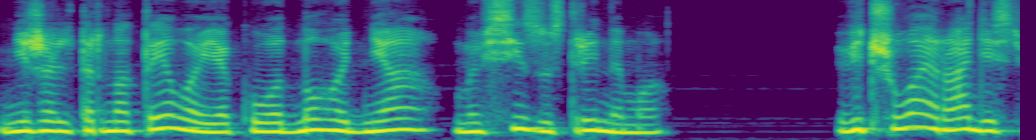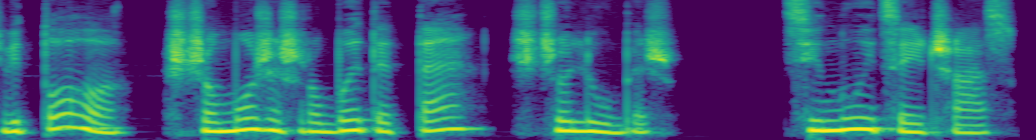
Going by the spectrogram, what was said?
ніж альтернатива, яку одного дня ми всі зустрінемо. Відчувай радість від того, що можеш робити те, що любиш, цінуй цей час,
